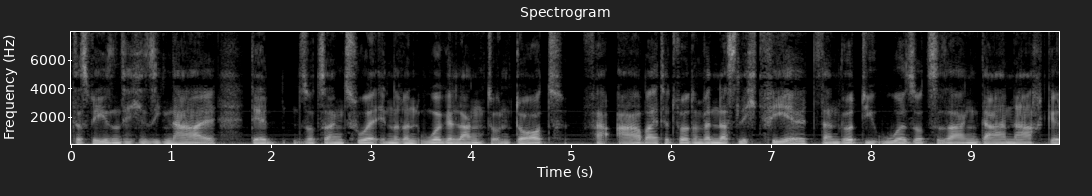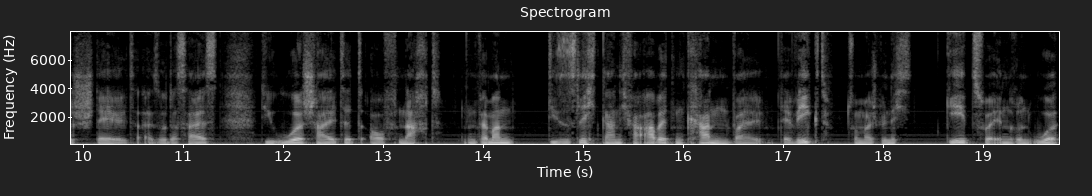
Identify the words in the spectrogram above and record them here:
das wesentliche Signal, der sozusagen zur inneren Uhr gelangt und dort verarbeitet wird. Und wenn das Licht fehlt, dann wird die Uhr sozusagen danach gestellt. Also das heißt, die Uhr schaltet auf Nacht. Und wenn man dieses Licht gar nicht verarbeiten kann, weil der Weg zum Beispiel nicht geht zur inneren Uhr,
